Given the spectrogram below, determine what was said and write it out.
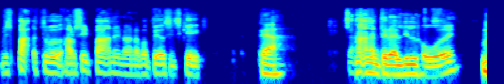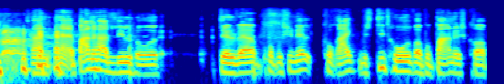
hvis bar, du ved, har du set barnet, når han har barberet sit skæg? ja. Så har han det der lille hoved, ikke? Han, han, barnet har et lille hoved. Det vil være proportionelt korrekt, hvis dit hoved var på barnets krop,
